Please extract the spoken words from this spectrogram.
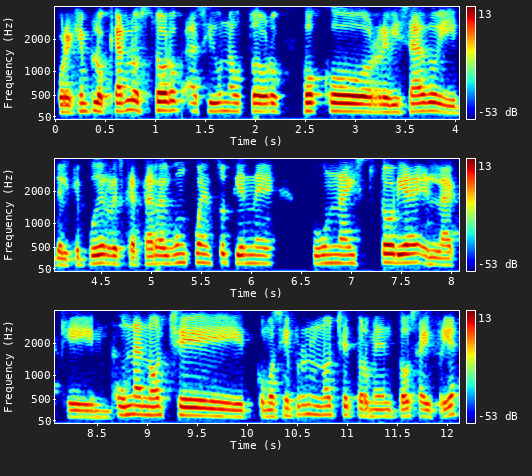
Por ejemplo, Carlos Toro ha sido un autor poco revisado y del que pude rescatar algún cuento. Tiene una historia en la que una noche, como siempre, una noche tormentosa y fría,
